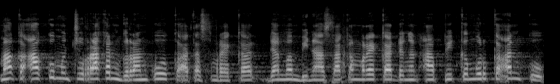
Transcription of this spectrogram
Maka aku mencurahkan geramku ke atas mereka dan membinasakan mereka dengan api kemurkaanku.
